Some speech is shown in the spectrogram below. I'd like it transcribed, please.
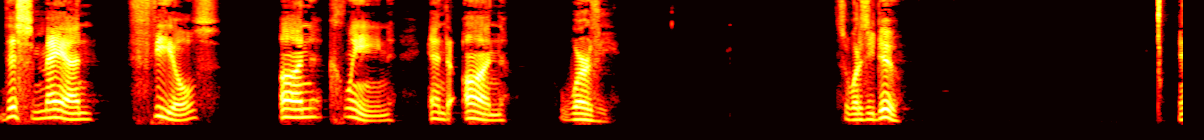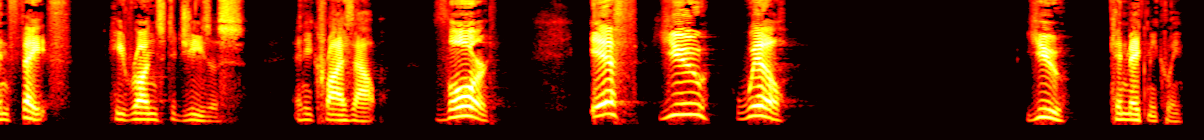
This man feels unclean and unworthy. So, what does he do? In faith, he runs to Jesus and he cries out, Lord, if you will, you can make me clean.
